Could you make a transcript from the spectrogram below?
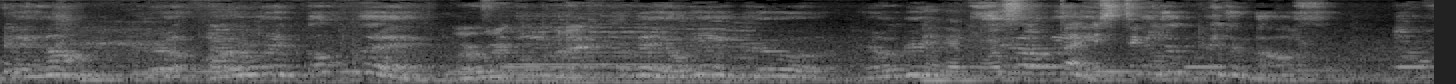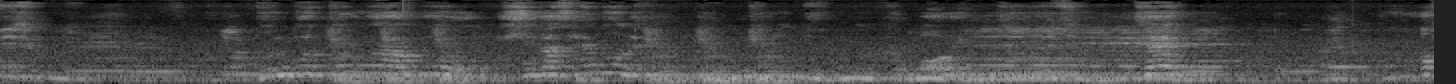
내가 그 얼굴이 동그래. 근데 여기 그 여기 이게 무슨 수염이 스타일이지? 삐죽삐죽 나왔어. 눈도 동그랗고 귀가 세모네. 그 머리. 셋. 어,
